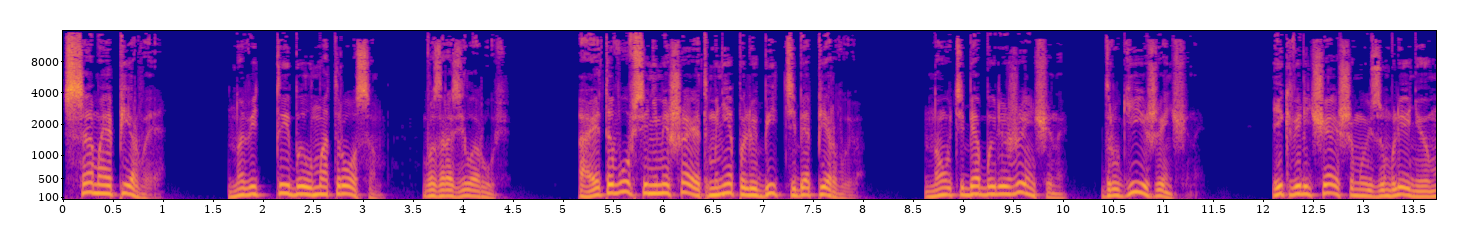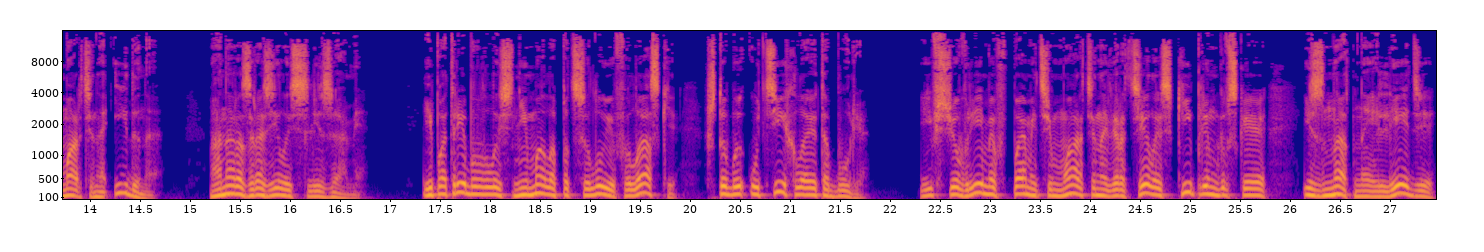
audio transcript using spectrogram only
самая первая. Но ведь ты был матросом, — возразила Руфь. А это вовсе не мешает мне полюбить тебя первую. Но у тебя были женщины, другие женщины. И к величайшему изумлению Мартина Идена она разразилась слезами. И потребовалось немало поцелуев и ласки, чтобы утихла эта буря. И все время в памяти Мартина вертелась киплинговская и знатная леди,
